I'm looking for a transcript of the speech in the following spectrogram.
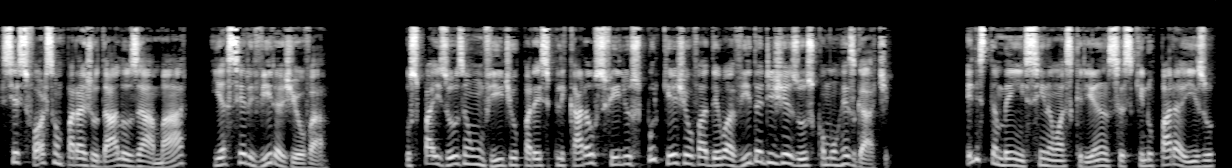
se esforçam para ajudá-los a amar e a servir a Jeová. os pais usam um vídeo para explicar aos filhos por que Jeová deu a vida de Jesus como resgate. Eles também ensinam às crianças que no paraíso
